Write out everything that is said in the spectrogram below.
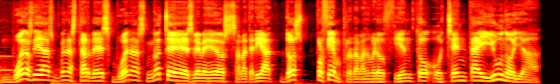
Buenos días, buenas tardes, buenas noches. Bienvenidos a Batería 2%, programa número 181 ya.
